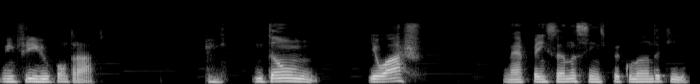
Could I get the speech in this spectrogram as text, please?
infringir o contrato. Então, eu acho né? Pensando assim, especulando aqui,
